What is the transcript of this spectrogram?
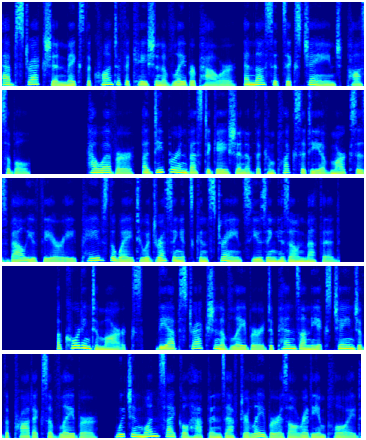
Abstraction makes the quantification of labor power, and thus its exchange, possible. However, a deeper investigation of the complexity of Marx's value theory paves the way to addressing its constraints using his own method. According to Marx, the abstraction of labor depends on the exchange of the products of labor, which in one cycle happens after labor is already employed.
